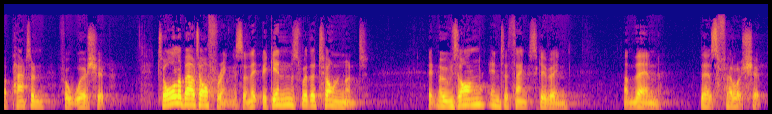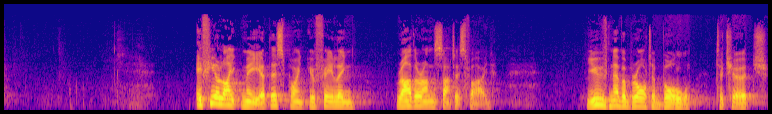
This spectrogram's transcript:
A pattern for worship. It's all about offerings, and it begins with atonement. It moves on into thanksgiving and then there's fellowship. If you're like me at this point, you're feeling rather unsatisfied. You've never brought a bull to church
